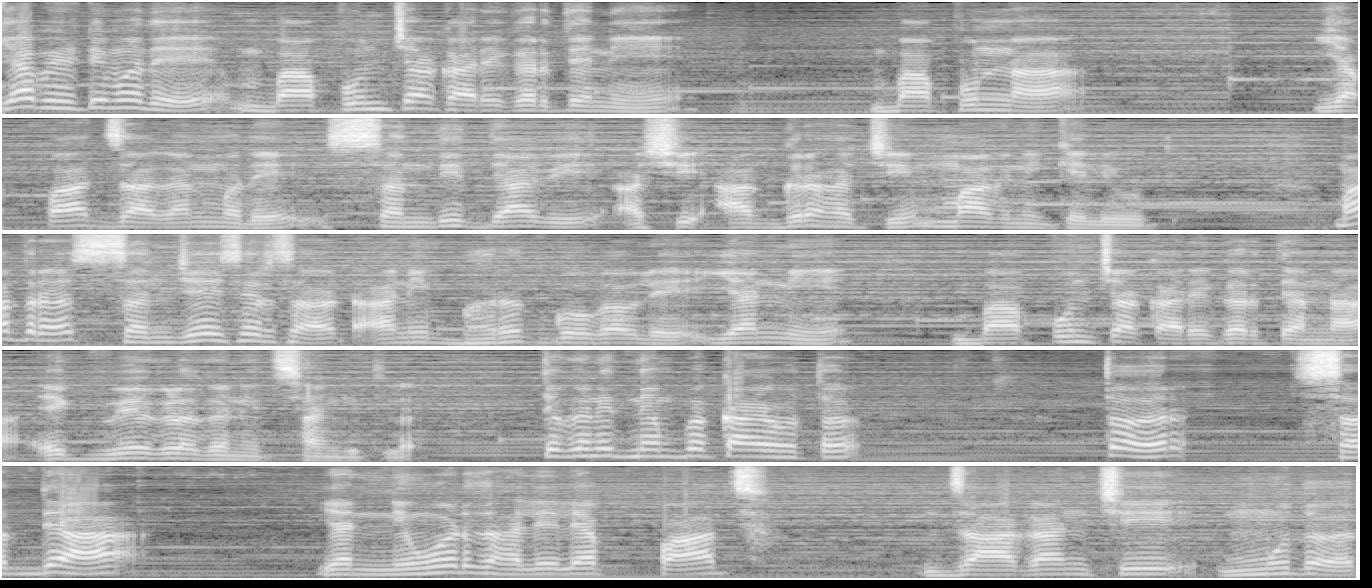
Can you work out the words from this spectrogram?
या भेटीमध्ये बापूंच्या कार्यकर्त्यांनी बापूंना या पाच जागांमध्ये संधी द्यावी अशी आग्रहाची मागणी केली होती. मात्र संजय शिरसाट आणि भरत गोगावले यांनी बापूंच्या कार्यकर्त्यांना एक वेगळं गणित सांगितलं. ते गणित नेमकं काय होतं? तर सध्या या निवड झालेल्या पाच जागांची मुदत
